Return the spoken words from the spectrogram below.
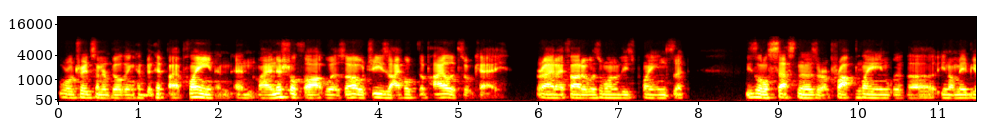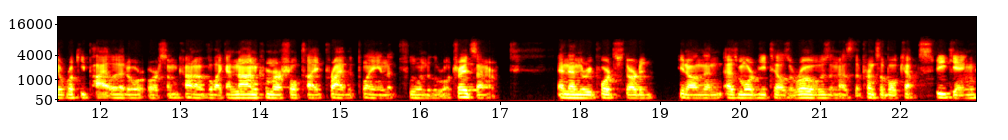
World Trade Center building had been hit by a plane, and and my initial thought was, oh, geez, I hope the pilot's okay, right? I thought it was one of these planes that these little Cessnas or a prop plane with a you know maybe a rookie pilot or or some kind of like a non-commercial type private plane that flew into the World Trade Center, and then the reports started, you know, and then as more details arose and as the principal kept speaking,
